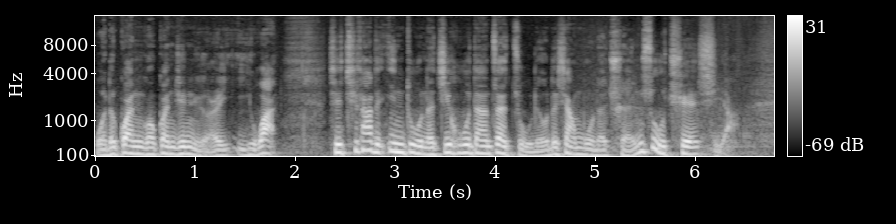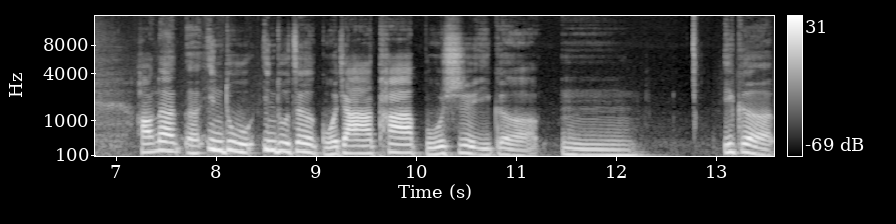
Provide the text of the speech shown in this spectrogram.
我的冠国冠军女儿以外，其实其他的印度呢，几乎呢在主流的项目呢全数缺席啊。好，那呃印度印度这个国家，它不是一个嗯一个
